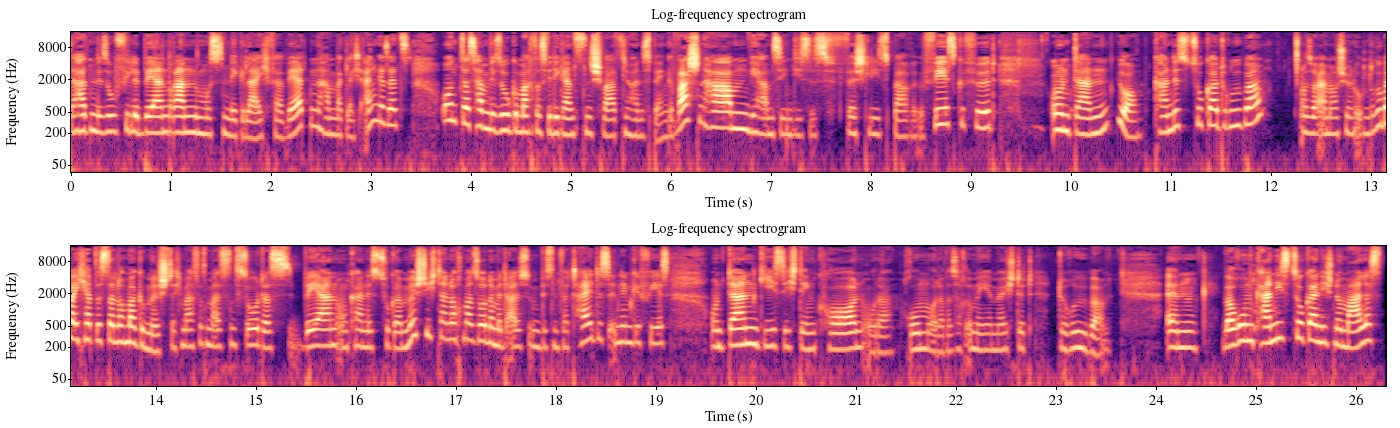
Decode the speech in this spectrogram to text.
Da hatten wir so viele Beeren dran, mussten wir gleich verwerten, haben wir gleich angesetzt. Und das haben wir so gemacht, dass wir die ganzen schwarzen Johannisbeeren gewaschen haben. Wir haben sie in dieses verschließbare Gefäß gefüllt und dann, ja, Kandiszucker drüber also einmal schön oben drüber. Ich habe das dann nochmal gemischt. Ich mache das meistens so, dass Beeren und Kandiszucker mische ich dann nochmal so, damit alles ein bisschen verteilt ist in dem Gefäß. Und dann gieße ich den Korn oder Rum oder was auch immer ihr möchtet drüber. Ähm, warum Kandiszucker, nicht normales,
